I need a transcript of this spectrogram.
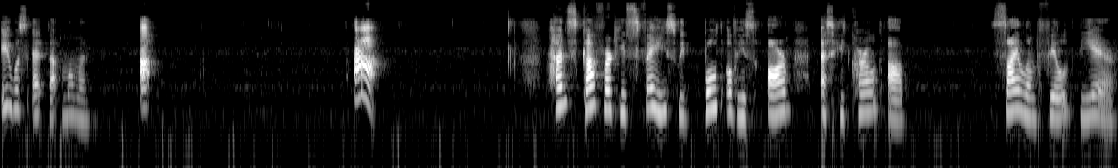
It was at that moment. Ah! Ah! Hans covered his face with both of his arms as he curled up. Silence filled the air.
